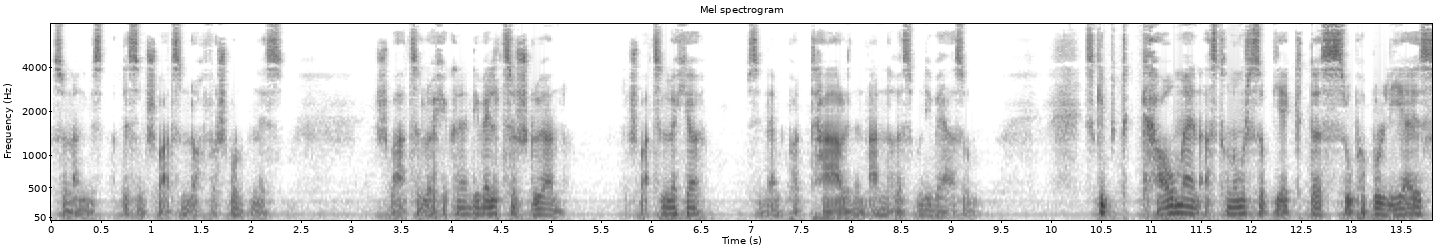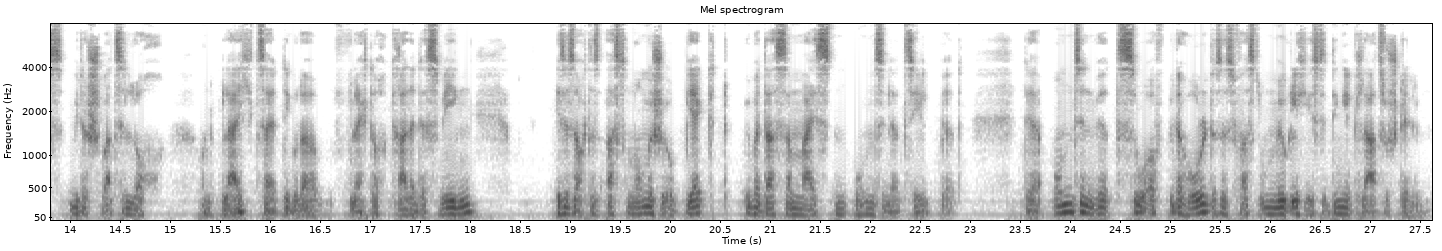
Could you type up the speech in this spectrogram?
solange bis alles im schwarzen Loch verschwunden ist. Schwarze Löcher können die Welt zerstören. Schwarze Löcher sind ein Portal in ein anderes Universum. Es gibt kaum ein astronomisches Objekt, das so populär ist wie das schwarze Loch und gleichzeitig oder vielleicht auch gerade deswegen ist es auch das astronomische Objekt, über das am meisten Unsinn erzählt wird. Der Unsinn wird so oft wiederholt, dass es fast unmöglich ist, die Dinge klarzustellen.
